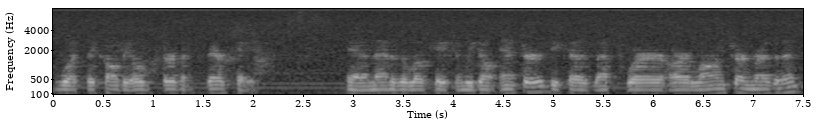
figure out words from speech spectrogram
what they call the old servant staircase and that is a location we don't enter because that's where our long-term residents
